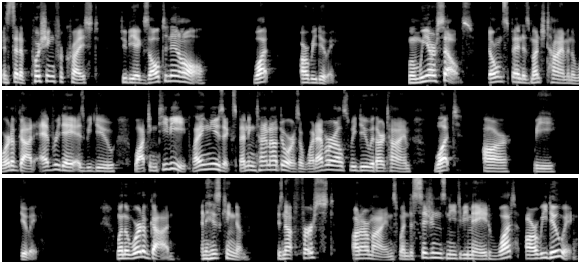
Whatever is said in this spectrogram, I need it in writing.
instead of pushing for Christ to be exalted in all, what are we doing? When we ourselves don't spend as much time in the Word of God every day as we do watching TV, playing music, spending time outdoors, or whatever else we do with our time, what are we doing? When the Word of God and His kingdom is not first on our minds when decisions need to be made, what are we doing?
